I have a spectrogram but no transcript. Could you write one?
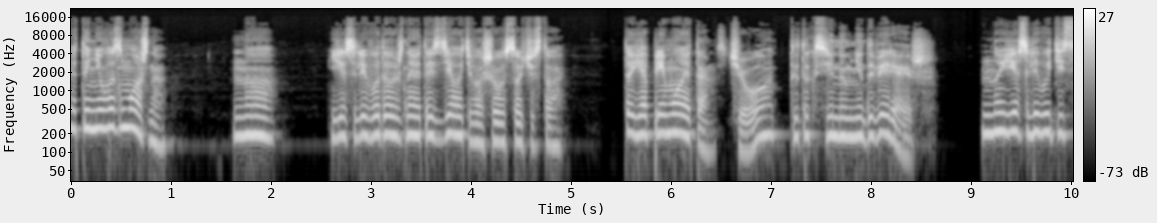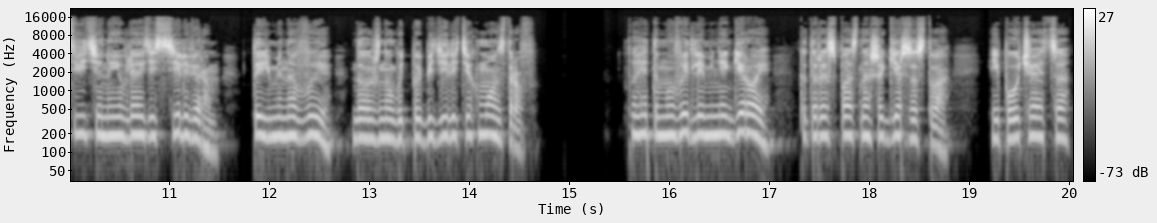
Это невозможно. Но если вы должны это сделать, ваше высочество, то я приму это. С чего ты так сильно мне доверяешь? Но если вы действительно являетесь Сильвером, то именно вы, должно быть, победили тех монстров. Поэтому вы для меня герой, который спас наше герцогство. И получается,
